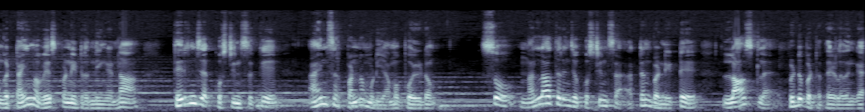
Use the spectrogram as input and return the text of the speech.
உங்கள் டைமை வேஸ்ட் பண்ணிட்டு இருந்தீங்கன்னா தெரிஞ்ச கொஸ்டின்ஸுக்கு ஆன்சர் பண்ண முடியாமல் போயிடும். ஸோ நல்லா தெரிஞ்ச கொஸ்டின்ஸை அட்டன் பண்ணிவிட்டு லாஸ்ட்டில் விடுபட்டதை எழுதுங்க.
